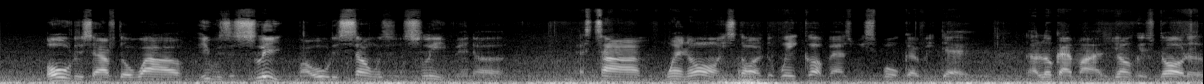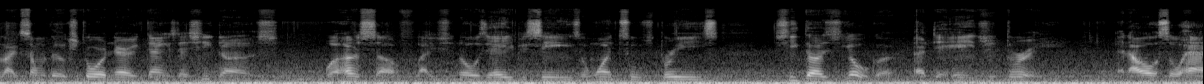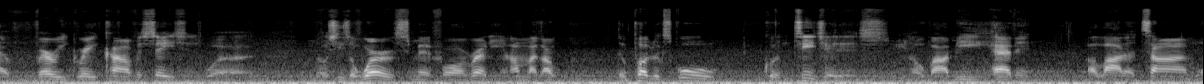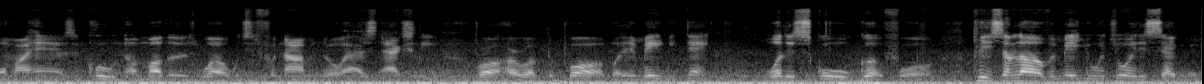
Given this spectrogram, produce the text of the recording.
oldest, after a while, he was asleep. My oldest son was asleep, and uh, as time went on, he started to wake up as we spoke every day. And I look at my youngest daughter, like some of the extraordinary things that she does with herself. Like she knows the ABCs and one, twos, threes. She does yoga at the age of three. And I also have very great conversations with her you know, she's a wordsmith already, and I'm like, I, the public school couldn't teach her this. You know, by me having a lot of time on my hands, including her mother as well, which is phenomenal, has actually brought her up to par. But it made me think, what is school good for? Peace and love, and may you enjoy this segment.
